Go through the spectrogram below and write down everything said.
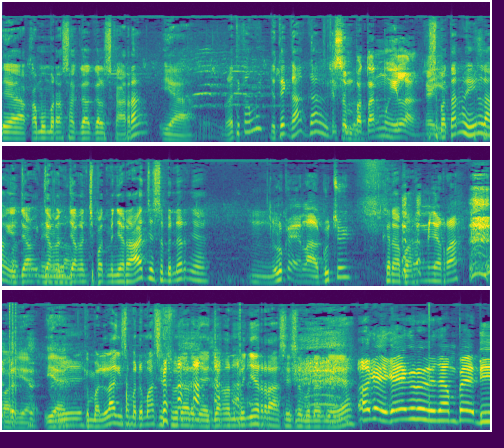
ya kamu merasa gagal sekarang, ya berarti kamu jadi gagal. gitu. Kesempatanmu hilang kayak gitu. Kesempatanmu hilang ya. Jangan jangan jangan cepat menyerah aja sebenarnya. Hmm, lu kayak lagu cuy. Kenapa? Jangan menyerah. Oh iya, iya. Kembali lagi sama Demasi sebenarnya. Jangan menyerah sih sebenarnya ya. Oke, kayaknya gue udah nyampe di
